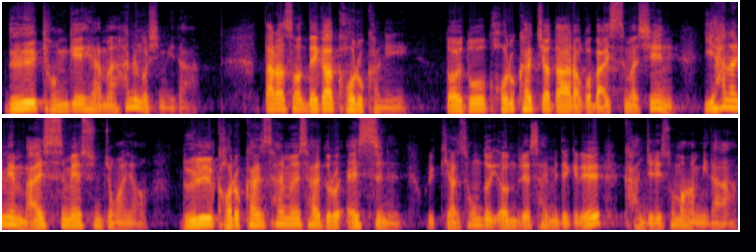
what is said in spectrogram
늘 경계해야만 하는 것입니다. 따라서 내가 거룩하니 너도 거룩할지어다라고 말씀하신 이 하나님의 말씀에 순종하여 늘 거룩한 삶을 살도록 애쓰는 우리 귀한 성도 여러분들의 삶이 되기를 간절히 소망합니다.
